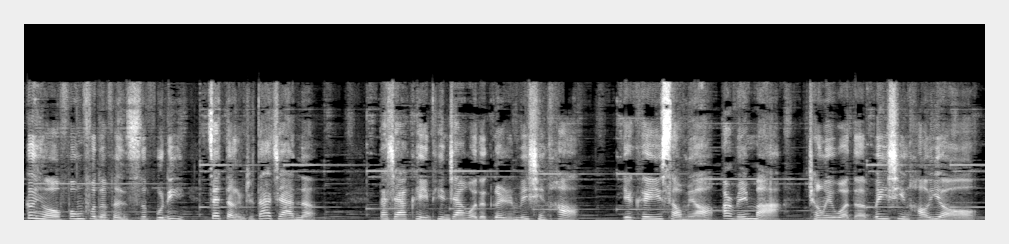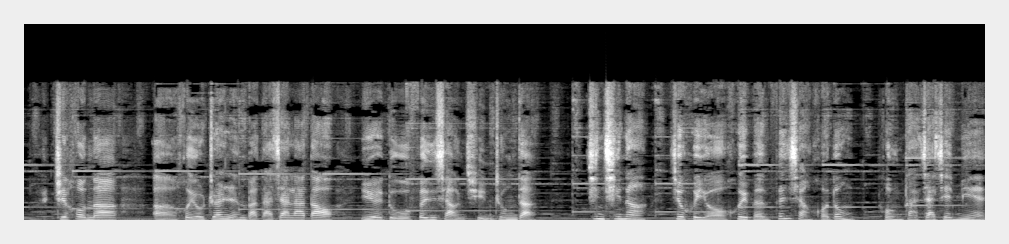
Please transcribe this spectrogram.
更有丰富的粉丝福利在等着大家呢。大家可以添加我的个人微信号，也可以扫描二维码成为我的微信好友。之后呢，呃，会有专人把大家拉到阅读分享群中的。近期呢，就会有绘本分享活动同大家见面，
